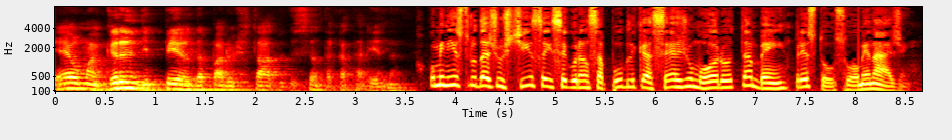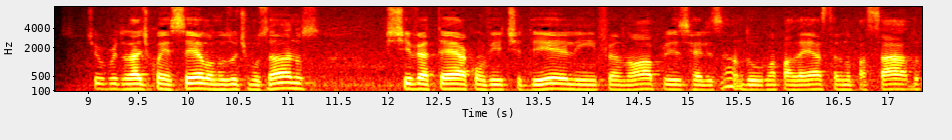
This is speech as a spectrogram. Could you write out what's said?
É uma grande perda para o estado de Santa Catarina. O ministro da Justiça e Segurança Pública, Sérgio Moro, também prestou sua homenagem. Tive a oportunidade de conhecê-lo nos últimos anos. Estive até a convite dele em Florianópolis, realizando uma palestra no passado,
